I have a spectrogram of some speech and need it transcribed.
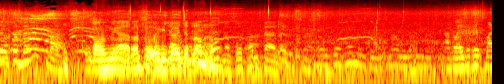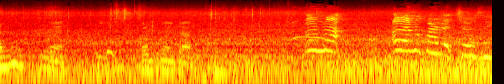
nó có nắng mà đau mẹ đó tuổi cái chơi chân lắm ăn lại cái bánh Ừ, nè. Ừ, em lúc bay chơi gì?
